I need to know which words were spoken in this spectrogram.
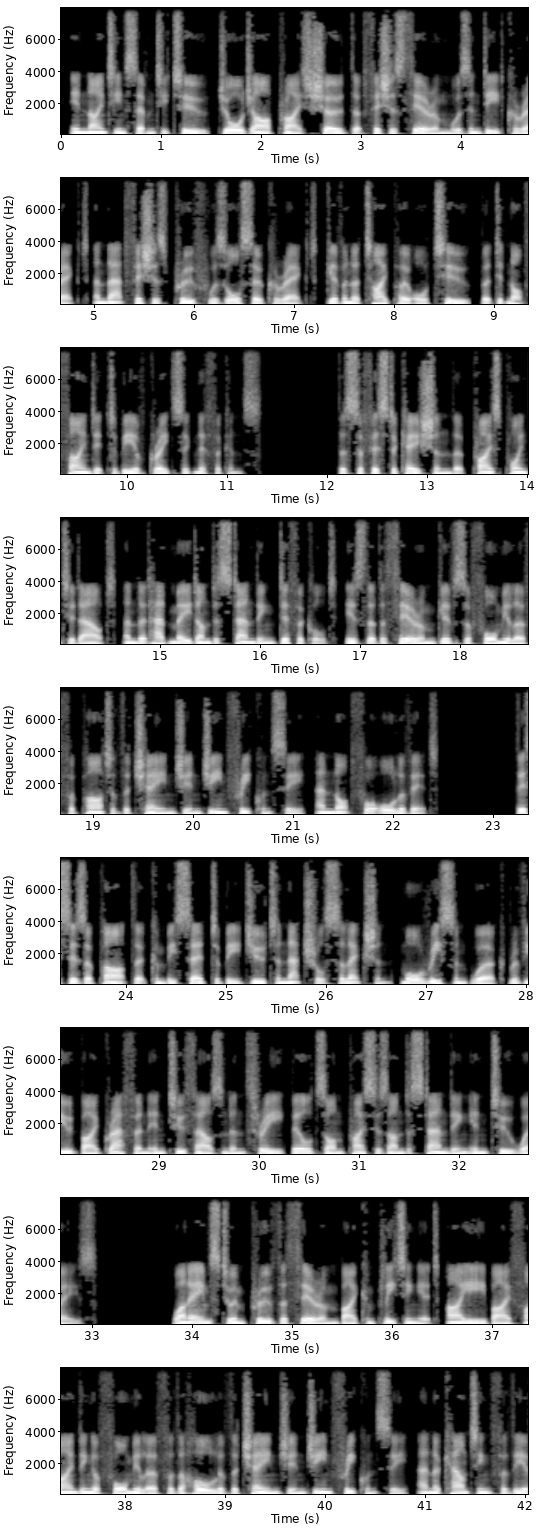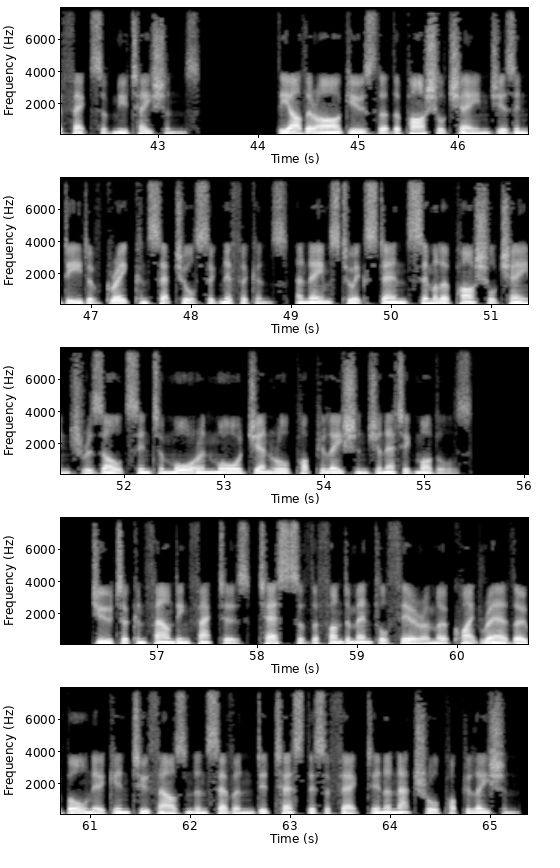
In 1972, George R. Price showed that Fisher's theorem was indeed correct and that Fisher's proof was also correct, given a typo or two, but did not find it to be of great significance. The sophistication that Price pointed out, and that had made understanding difficult, is that the theorem gives a formula for part of the change in gene frequency, and not for all of it. This is a part that can be said to be due to natural selection. More recent work reviewed by Grafen in 2003 builds on Price's understanding in two ways. One aims to improve the theorem by completing it, i.e. by finding a formula for the whole of the change in gene frequency, and accounting for the effects of mutations. The other argues that the partial change is indeed of great conceptual significance, and aims to extend similar partial change results into more and more general population genetic models. Due to confounding factors, tests of the fundamental theorem are quite rare though Bolnick in 2007 did test this effect in a natural population.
